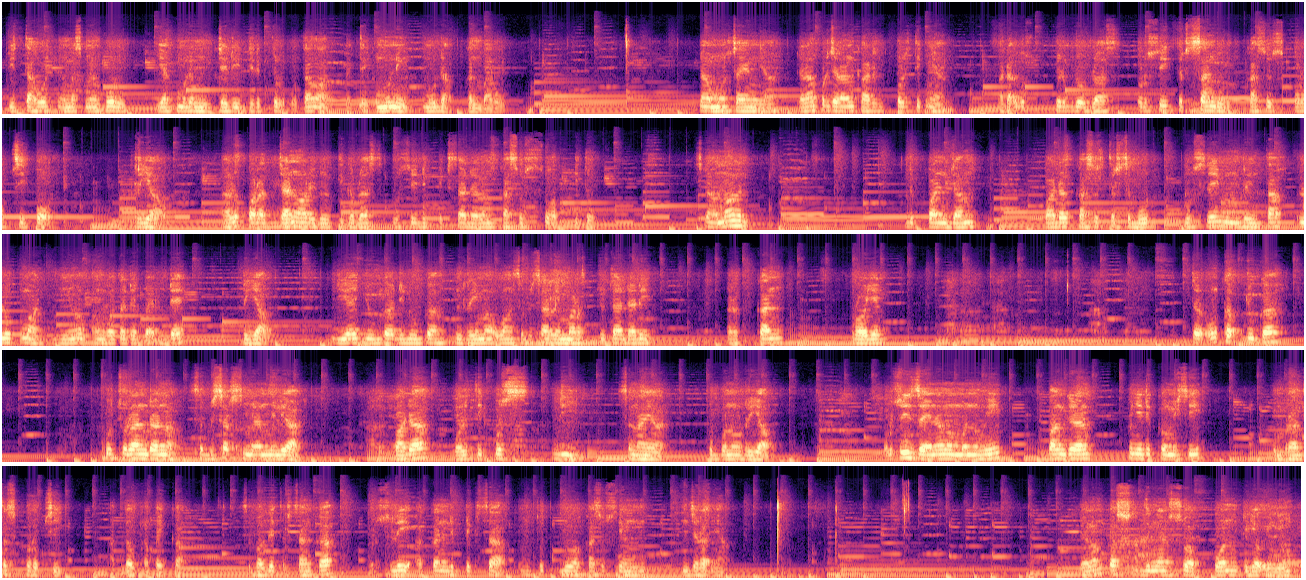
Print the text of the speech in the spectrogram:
Di tahun 1990, ia kemudian menjadi direktur utama PT Kemuning Muda Pekanbaru. Namun sayangnya, dalam perjalanan karir politiknya, pada Agustus 2012, Rusli tersandung kasus korupsi PON Riau. Lalu pada Januari 2013, Rusli diperiksa dalam kasus suap itu. Selama depan jam pada kasus tersebut, Muslim memerintah Lukman menyuap anggota DPRD Riau. Dia juga diduga menerima uang sebesar 500 juta dari rekan proyek. Terungkap juga kucuran dana sebesar 9 miliar pada politikus di Senayan, Gubernur Riau. Rusli Zainal memenuhi panggilan penyidik komisi pemberantas korupsi atau KPK. Sebagai tersangka, Rusli akan diperiksa untuk dua kasus yang menjeratnya. Dalam kasus dengan suap pon Riau ini,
